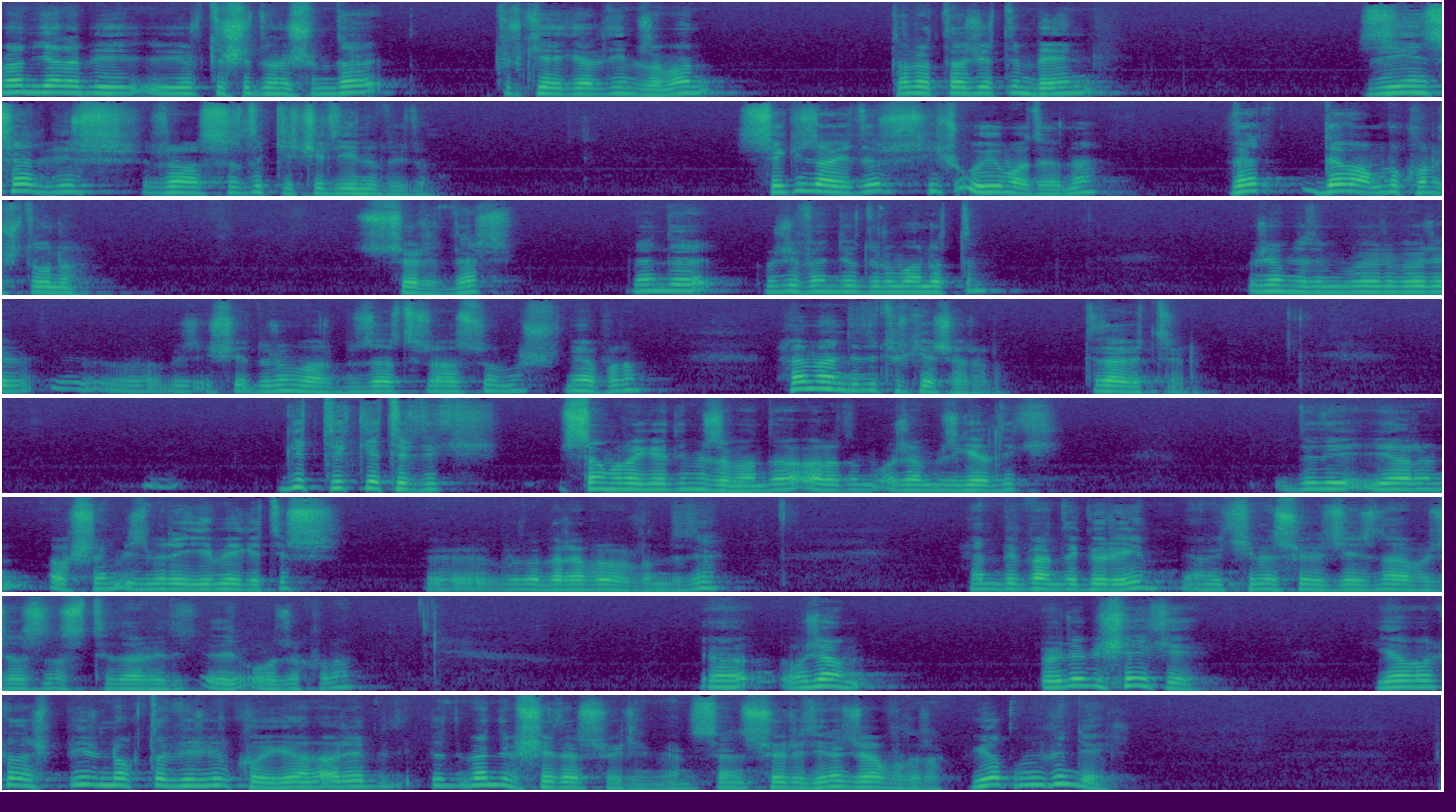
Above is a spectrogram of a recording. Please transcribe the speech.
Ben yine bir yurt dışı dönüşümde Türkiye'ye geldiğim zaman Talat Taceddin Bey'in zihinsel bir rahatsızlık geçirdiğini duydum. 8 aydır hiç uyumadığını ve devamlı konuştuğunu söylediler. Ben de Hoca Efendi'ye durumu anlattım. Hocam dedim böyle böyle e, bir şey durum var. Bu zat rahatsız olmuş. Ne yapalım? Hemen dedi Türkiye çağıralım. Tedavi ettirelim. Gittik, getirdik. İstanbul'a geldiğimiz zaman da aradım. Hocam biz geldik. Dedi yarın akşam İzmir'e yemeğe getir. Ee, burada beraber olalım dedi. Hem bir ben de göreyim. Yani kime söyleyeceğiz, ne yapacağız, nasıl tedavi e, olacak falan. Ya hocam öyle bir şey ki ya arkadaş bir nokta virgül koy yani araya ben de bir şeyler söyleyeyim yani sen söylediğine cevap olarak. Yok mümkün değil.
